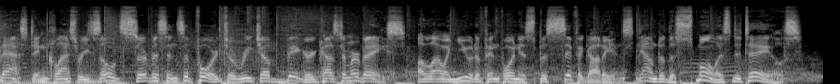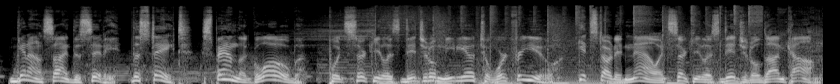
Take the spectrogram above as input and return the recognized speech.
best in class results, service, and support to reach a bigger customer base, allowing you to pinpoint a specific audience down to the smallest details. Get outside the city, the state, span the globe. Put Circulus Digital Media to work for you. Get started now at circulusdigital.com.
